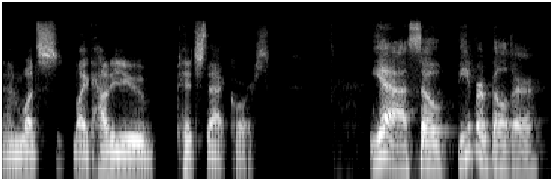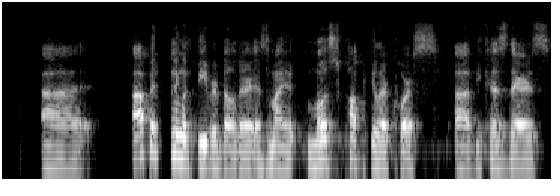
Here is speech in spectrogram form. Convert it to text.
and what's like how do you pitch that course? Yeah, so Beaver Builder, uh, up and running with Beaver Builder is my most popular course uh, because there's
